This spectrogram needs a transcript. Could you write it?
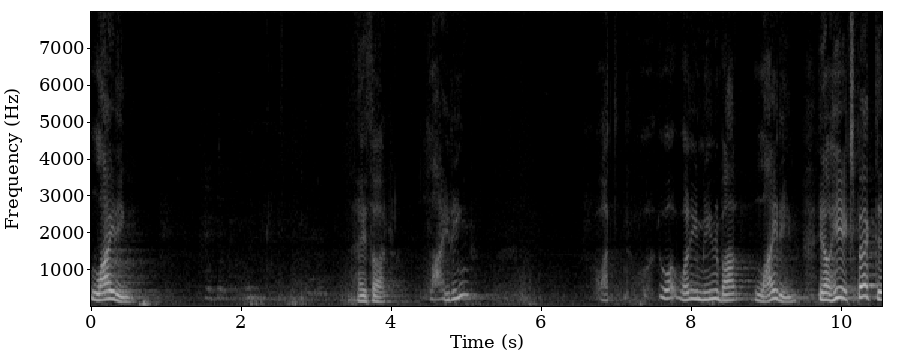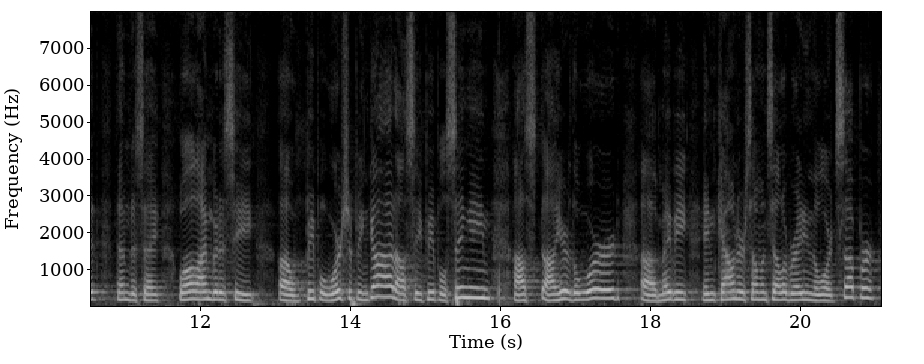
lighting. And he thought, lighting? What, what, what do you mean about lighting? You know, he expected them to say, well, I'm going to see uh, people worshiping God. I'll see people singing. I'll, I'll hear the word. Uh, maybe encounter someone celebrating the Lord's Supper.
